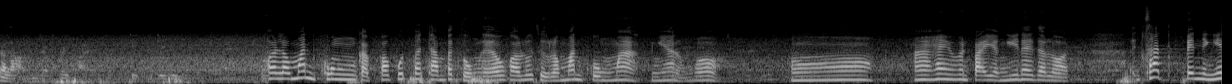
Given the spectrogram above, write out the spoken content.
สละมันจะไม่ไปจิตมันจะอยู่ พอเรามั่นคงกับพระพุทธพระธรรมพระสงฆ์แล้วความรู้สึกเรามั่นคงมากอย่างเงี้ยหลวงพ่ออ๋อให้ให้มันไปอย่างนี้ได้ตลอด ถ้าเป็นอย่างนี้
